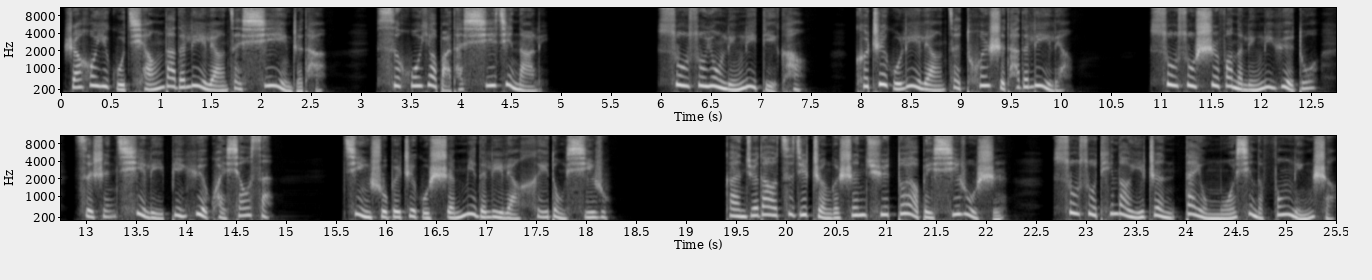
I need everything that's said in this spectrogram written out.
然后一股强大的力量在吸引着他，似乎要把他吸进那里。素素用灵力抵抗，可这股力量在吞噬她的力量。素素释放的灵力越多，自身气力便越快消散，尽数被这股神秘的力量黑洞吸入。感觉到自己整个身躯都要被吸入时，素素听到一阵带有魔性的风铃声。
